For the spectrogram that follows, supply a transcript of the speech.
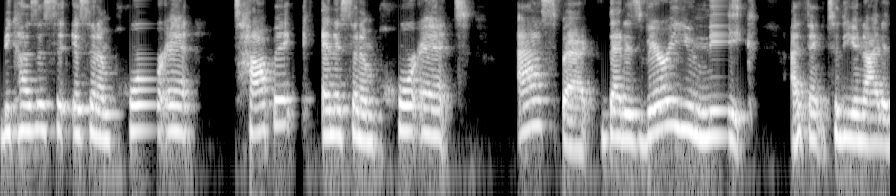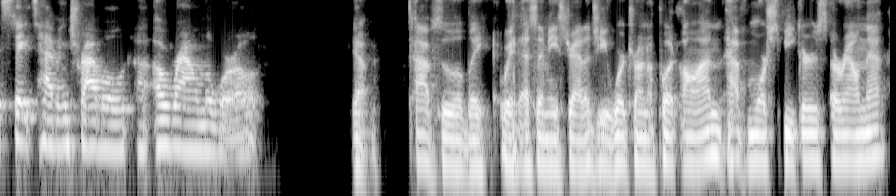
because it's, it's an important topic and it's an important aspect that is very unique, I think, to the United States having traveled uh, around the world. Yeah. Absolutely. With SME strategy, we're trying to put on, have more speakers around that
